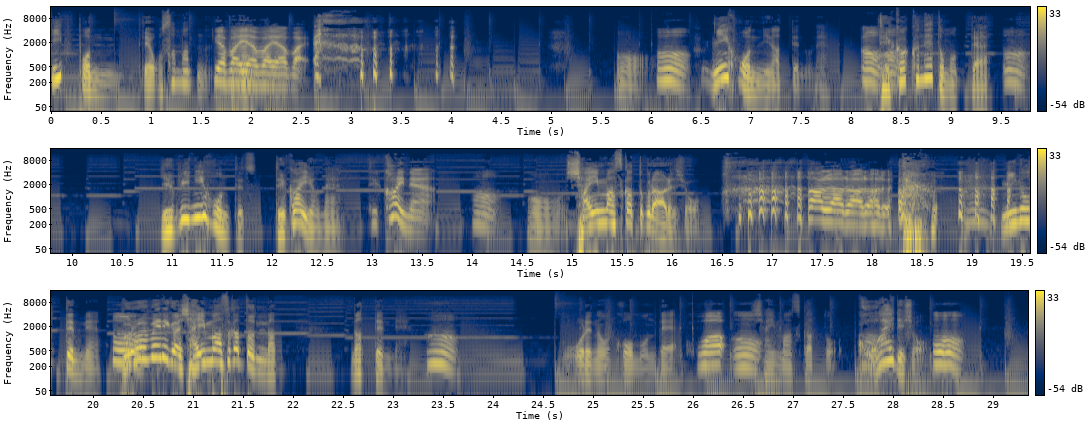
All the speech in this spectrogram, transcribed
一本で収まんない。やばいやい。ばいやばい。うん。うん。2本になってんのね。うん。でかくねと思って。うん。指2本ってでかいよね。でかいね。うん。うん。シャインマスカットくらいあるでしょ？あるあるあるある。実ってんね。うんブルーベリーがシャインマスカットにな、なってんね。うん。俺の肛門で。怖っ。うん。シャインマスカット。怖いでしょ？う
